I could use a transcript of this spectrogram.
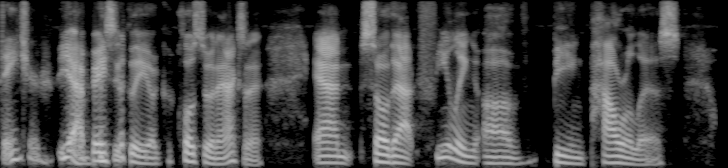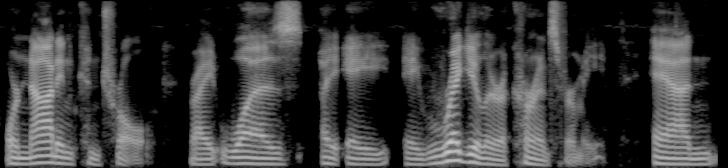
Danger. yeah, basically uh, close to an accident. And so that feeling of being powerless or not in control, right, was a, a, a regular occurrence for me. And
